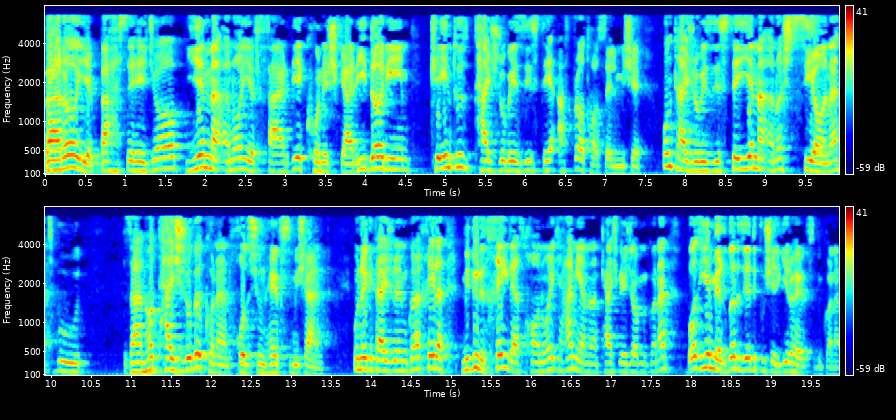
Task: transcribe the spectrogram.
برای بحث حجاب یه معنای فردی کنشگری داریم که این تو تجربه زیسته افراد حاصل میشه. اون تجربه زیسته یه معناش سیانت بود. زنها تجربه کنن خودشون حفظ میشن. اونایی که تجربه می‌کنن خیلی می‌دونید خیلی از خانمایی که همین الان کشف حجاب می‌کنن باز یه مقدار زیادی پوشیدگی رو حفظ می‌کنن.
